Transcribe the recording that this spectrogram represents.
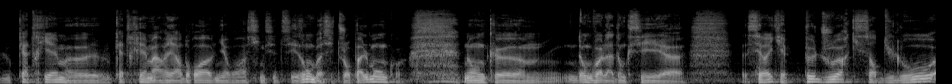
le quatrième, euh, le quatrième arrière droit à venir au Racing cette saison, bah c'est toujours pas le bon quoi. Donc donc voilà, donc c'est c'est vrai qu'il y a peu de joueurs qui sortent du lot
